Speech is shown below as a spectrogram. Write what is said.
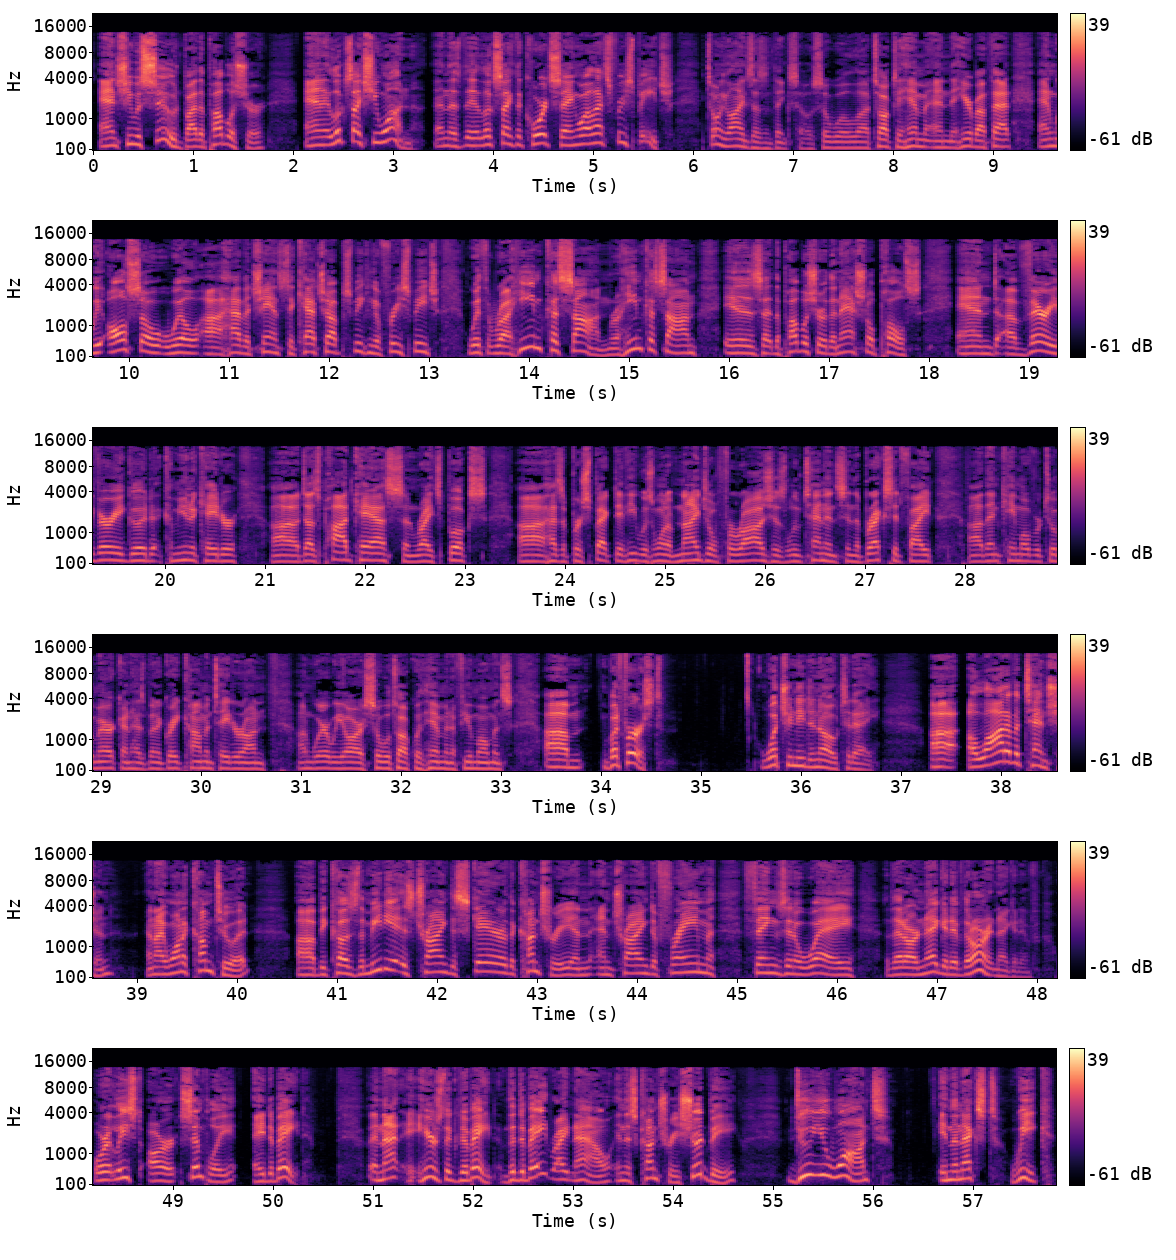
And she was sued by the publisher. And it looks like she won. And it looks like the court's saying, well, that's free speech. Tony Lyons doesn't think so. So we'll uh, talk to him and hear about that. And we also will uh, have a chance to catch up, speaking of free speech, with Raheem Kassam. Raheem Kassam is uh, the publisher of the National Pulse and a very, very good communicator, uh, does podcasts and writes books, uh, has a perspective. He was one of Nigel Farage's lieutenants in the Brexit fight, uh, then came over to America and has been a great commentator on, on where we are. So we'll talk with him in a few moments. Um, but first, what you need to know today. Uh, a lot of attention, and I want to come to it uh, because the media is trying to scare the country and, and trying to frame things in a way that are negative that aren't negative, or at least are simply a debate. And that here's the debate. The debate right now in this country should be do you want in the next week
